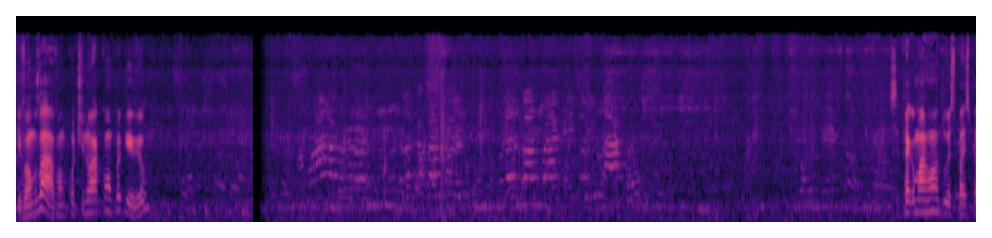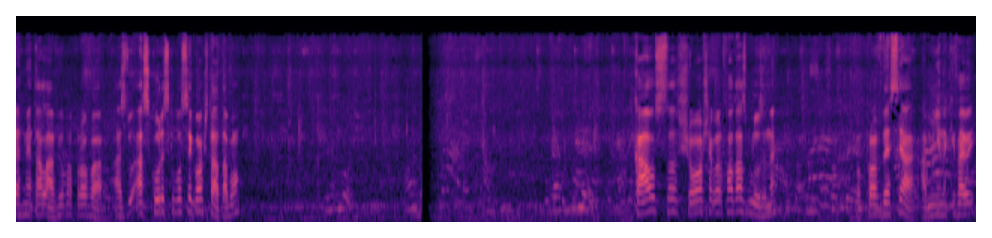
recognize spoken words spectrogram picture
E vamos lá, vamos continuar a compra aqui, viu? Pega mais umas duas para experimentar lá, viu? Para provar. As, as cores que você gostar, tá bom? Calça, short, agora falta as blusas, né? Vamos providenciar. A menina que vai,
